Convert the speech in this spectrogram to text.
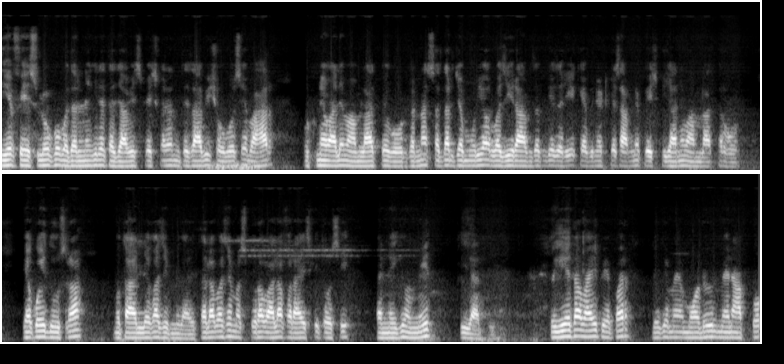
ये फ़ैसलों को बदलने के लिए तजावीज़ पेश करना, इंतजामी शोबों से बाहर उठने वाले मामला पर गौर करना, सदर जमहूरिया और वज़ी अजम के ज़रिए कैबिनेट के सामने पेश किए जाने मामला पर गौर, या कोई दूसरा मुतल ज़िम्मेदारी। तलबा से मस्कूरा वाला फ़राइज़ की तोसी करने की उम्मीद की जाती है। तो ये था भाई पेपर। जो कि मैं मॉड्यूल मैंने आपको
